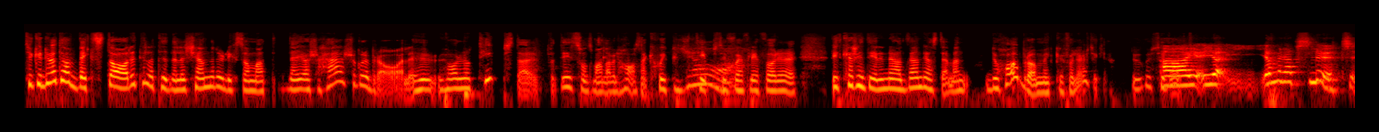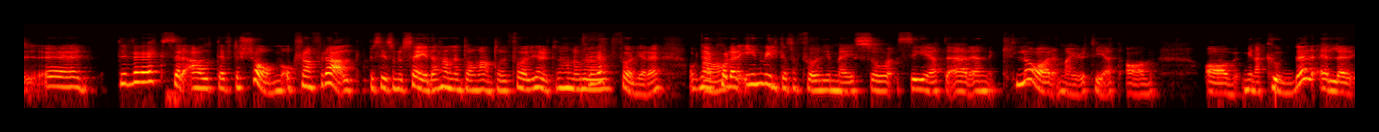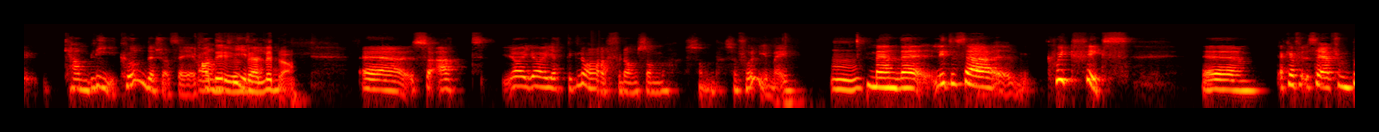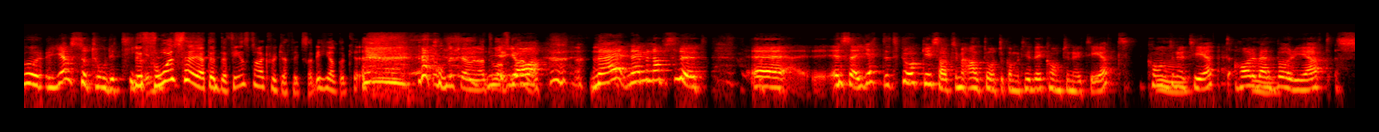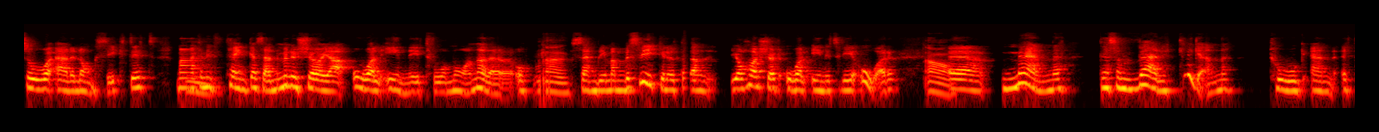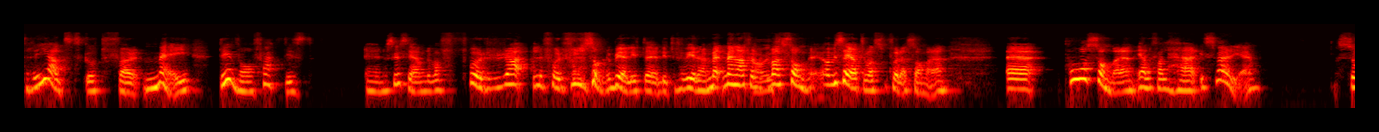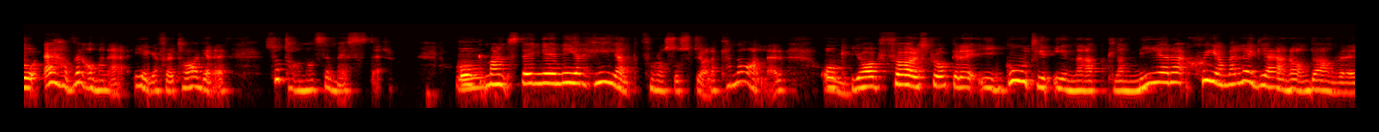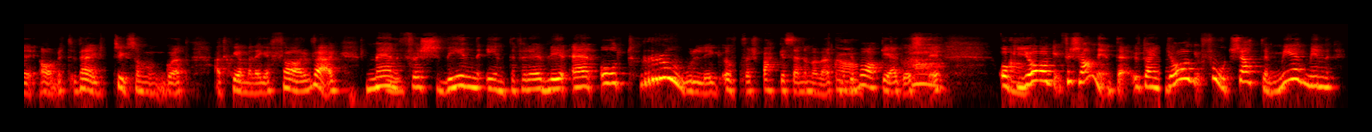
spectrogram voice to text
Tycker du att det har växt stadigt hela tiden eller känner du liksom att när jag gör så här så går det bra? Eller hur, har du något tips där? För det är sånt som alla vill ha, quick ja. tips, hur får jag fler följare? Det kanske inte är det nödvändigaste men du har bra mycket följare tycker jag. ja, ja, ja, men absolut. Eh, det växer allt eftersom och framförallt, precis som du säger, det handlar inte om antalet följare utan det handlar om rätt följare. Och när jag kollar in vilka som följer mig så ser jag att det är en klar majoritet av, av mina kunder eller kan bli kunder så att säga. Ja, det är ju väldigt bra. Eh, så att jag, jag är jätteglad för de som, som, som följer mig. Mm. Men eh, lite så här quick fix. Eh, jag kan säga från början så tog det tid. Du får säga att det inte finns några quicka fixar, det är helt okej. Okay. Om du känner att du ja, nej, nej men absolut. Eh, en så här jättetråkig sak som jag alltid återkommer till det är kontinuitet. Kontinuitet, mm. har det väl mm. börjat så är det långsiktigt. Man mm. kan inte tänka så här, men nu kör jag all in i två månader och nej. sen blir man besviken utan jag har kört all in i tre år. Ja. Eh, men det som verkligen tog en, ett rejält skutt för mig, det var faktiskt eh, nu ska vi se om det var förra eller förra, förra sommaren, nu blir jag lite, lite förvirrad, men, men ja, var som, om vi säger att det var förra sommaren. Eh, på sommaren, i alla fall här i Sverige, så även om man är egenföretagare så tar man semester. Och mm. man stänger ner helt från de sociala kanaler. Och mm. jag förespråkade i god tid innan att planera, schemalägg gärna om du använder av ett verktyg som går att, att schemalägga i förväg. Men mm. försvinn inte för det blir en otrolig uppförsbacke sen när man väl kommer ja. tillbaka i augusti. Och ja. jag försvann inte, utan jag fortsatte med min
